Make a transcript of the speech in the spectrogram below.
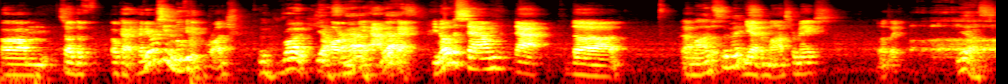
um, so the okay. Have you ever seen the movie The Grudge? The Grudge, yes, Horror I movie, have. you have? yes. Okay. You know the sound that the The monster makes? Yeah, the monster makes. I was like, Yes.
